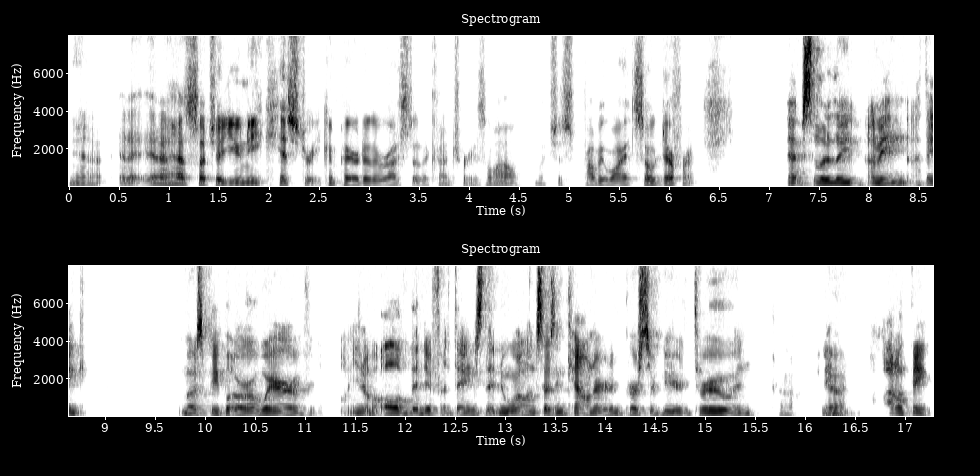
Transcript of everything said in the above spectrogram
Yeah, and it, and it has such a unique history compared to the rest of the country as well, which is probably why it's so different. Absolutely. I mean, I think most people are aware of, you know, all of the different things that New Orleans has encountered and persevered through. And Oh, yeah. mean, I don't think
